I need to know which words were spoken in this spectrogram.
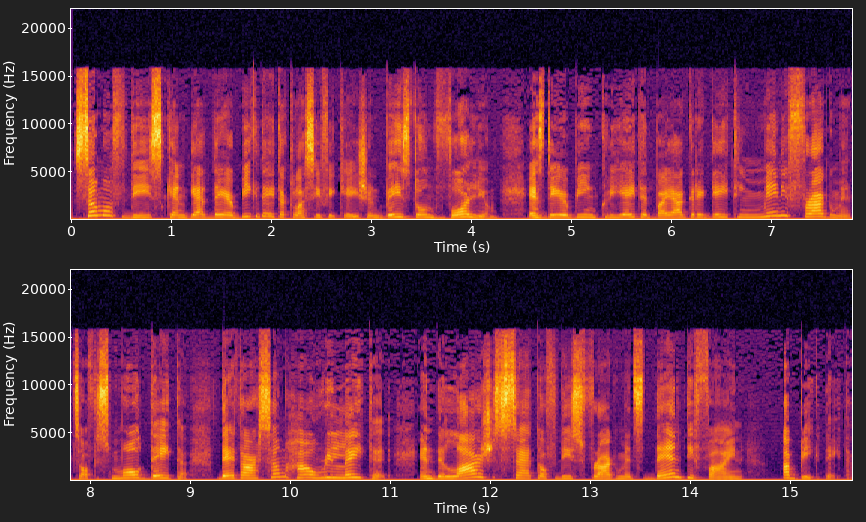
Some of these can get their big data classification based on volume, as they are being created by aggregating many fragments of small data that are somehow related, and the large set of these fragments then define a big data.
